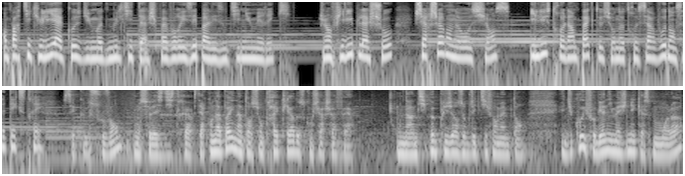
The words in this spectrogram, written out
en particulier à cause du mode multitâche favorisé par les outils numériques. Jean-Philippe Lachaud, chercheur en neurosciences, illustre l'impact sur notre cerveau dans cet extrait. C'est que souvent, on se laisse distraire. C'est-à-dire qu'on n'a pas une intention très claire de ce qu'on cherche à faire. On a un petit peu plusieurs objectifs en même temps. Et du coup, il faut bien imaginer qu'à ce moment-là,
